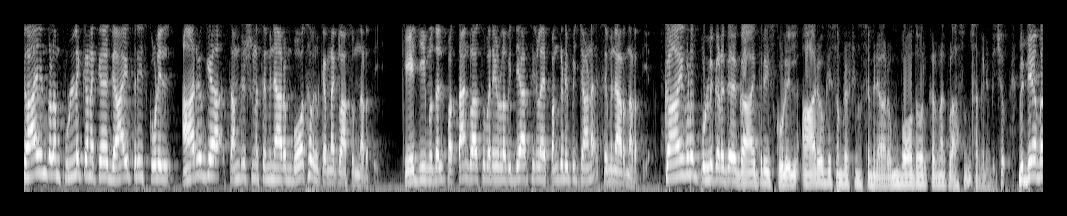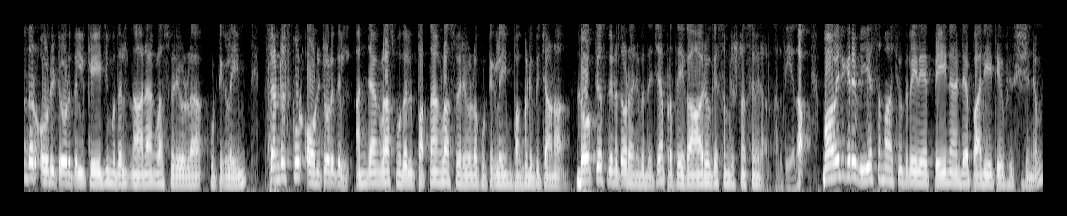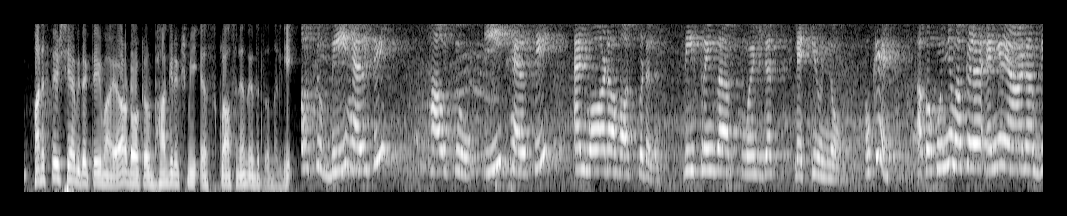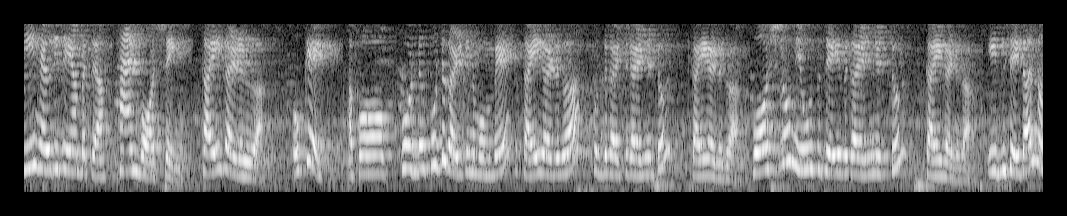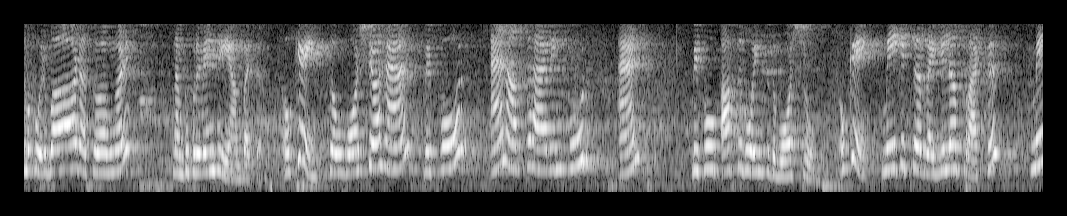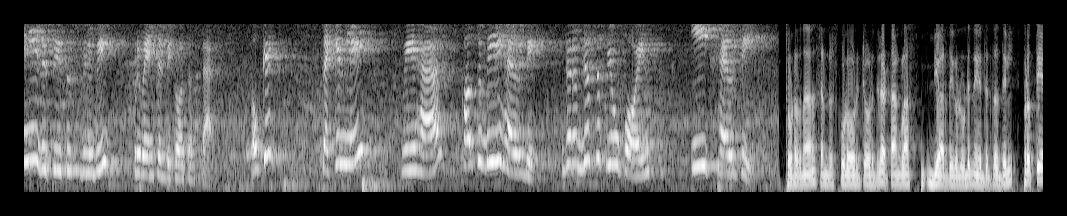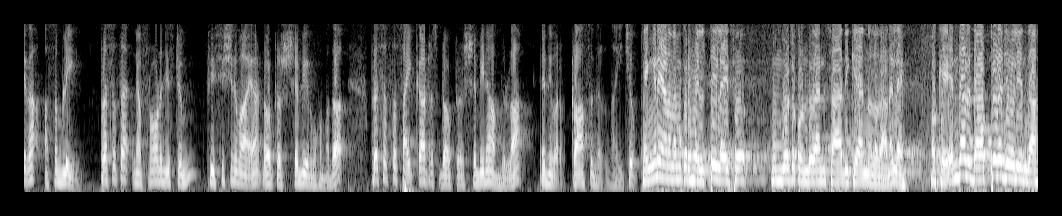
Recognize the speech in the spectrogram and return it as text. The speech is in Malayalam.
കായംകുളം പുള്ളിക്കണക്ക് ഗായത്രി സ്കൂളിൽ ആരോഗ്യ സംരക്ഷണ സെമിനാറും ബോധവൽക്കരണ ക്ലാസും നടത്തി. കെ ജി മുതൽ പത്താം ക്ലാസ് വരെയുള്ള വിദ്യാർത്ഥികളെ പങ്കെടുപ്പിച്ചാണ് സെമിനാർ നടത്തിയത്. കായംകുളം പുള്ളിക്കണക്ക് ഗായത്രി സ്കൂളിൽ ആരോഗ്യ സംരക്ഷണ സെമിനാറും ബോധവൽക്കരണ ക്ലാസും സംഘടിപ്പിച്ചു. വിദ്യാമന്ദർ ഓഡിറ്റോറിയത്തിൽ കെ ജി മുതൽ നാലാം ക്ലാസ് വരെയുള്ള കുട്ടികളെയും സെൻട്രൽ സ്കൂൾ ഓഡിറ്റോറിയത്തിൽ അഞ്ചാം ക്ലാസ് മുതൽ പത്താം ക്ലാസ് വരെയുള്ള കുട്ടികളെയും പങ്കെടുപ്പിച്ചാണ് ഡോക്ടേഴ്സ് ദിനത്തോടനുബന്ധിച്ച് പ്രത്യേക ആരോഗ്യ സംരക്ഷണ സെമിനാർ നടത്തിയത്. മാവേലിക്കര വി എസ് എം ആശുപത്രിയിലെ പെയിൻ ആൻഡ് പാലിയേറ്റീവ് ഫിസിഷ്യനും അനസ്തേഷ്യ വിദഗ്ധയുമായ ഡോക്ടർ ഭാഗ്യലക്ഷ്മി എസ് ക്ലാസിന് നേതൃത്വം നൽകി. Be healthy, how to eat healthy, and what a hospital is. These things are going to just let you know. Okay? അപ്പോൾ കുഞ്ഞു മക്കൾ എങ്ങനെയാണ് ബി ഹെൽത്തി ചെയ്യാൻ പറ്റുക? ഹാൻഡ് വാഷിങ് കൈ കഴുകുക. ഓക്കെ അപ്പോൾ ഫുഡ് ഫുഡ് കഴിക്കുന്ന മുമ്പേ കൈ കഴുകുക. ഫുഡ് കഴിച്ച് കഴിഞ്ഞിട്ടും കൈ കഴുകുക. വാഷ്റൂം യൂസ് ചെയ്ത് കഴിഞ്ഞിട്ടും കൈ കഴുകുക. ഇത് ചെയ്താൽ നമുക്ക് ഒരുപാട് അസുഖങ്ങൾ നമുക്ക് പ്രിവെന്റ് ചെയ്യാൻ പറ്റും. Okay so wash your hands before and after having food and before after going to the washroom okay make it a regular practice many diseases will be prevented because of that okay secondly we have how to be healthy there are just a few points eat healthy തുടർന്ന് സെൻട്രൽ സ്കൂൾ ഓഡിറ്റോറിയത്തിൽ എട്ടാം ക്ലാസ് വിദ്യാർത്ഥികളുടെ നേതൃത്വത്തിൽ പ്രത്യേക അസംബ്ലിയിൽ പ്രശസ്ത നെഫ്രോളജിസ്റ്റും ഫിസിഷ്യനുമായ ഡോക്ടർ ഷബീർ മുഹമ്മദ് പ്രശസ്ത സൈക്കാട്രിസ്റ്റ് ഡോക്ടർ ഷബീന അബ്ദുള്ള എന്നിവർ ക്ലാസുകൾ നയിച്ചു. എങ്ങനെയാണ് നമുക്കൊരു ഹെൽത്തി ലൈഫ് മുമ്പോട്ട് കൊണ്ടുപോകാൻ സാധിക്കുക എന്നുള്ളതാണ് അല്ലേ? ഓക്കെ എന്താണ് ഡോക്ടറുടെ ജോലി എന്താ?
